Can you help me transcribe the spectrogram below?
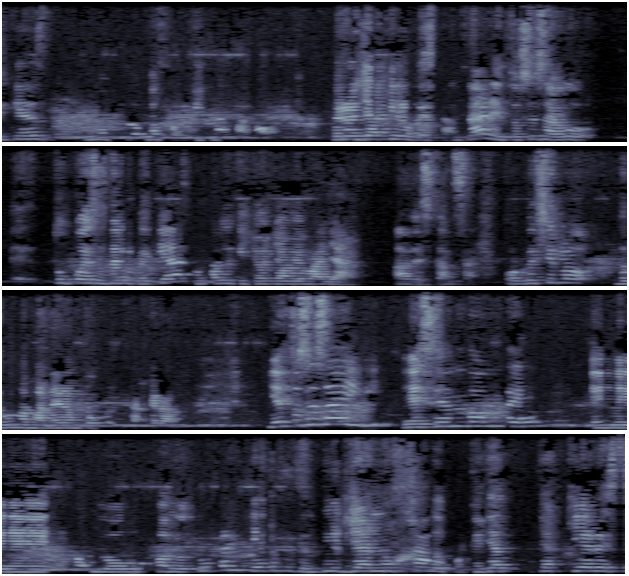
si quieres no más por mi mamá, pero ya quiero descansar, entonces hago, eh, tú puedes hacer lo que quieras con tal de que yo ya me vaya a descansar, por decirlo de una manera un poco exagerada. Y entonces ahí es en donde eh, cuando, cuando tú te empiezas a sentir ya enojado porque ya, ya quieres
